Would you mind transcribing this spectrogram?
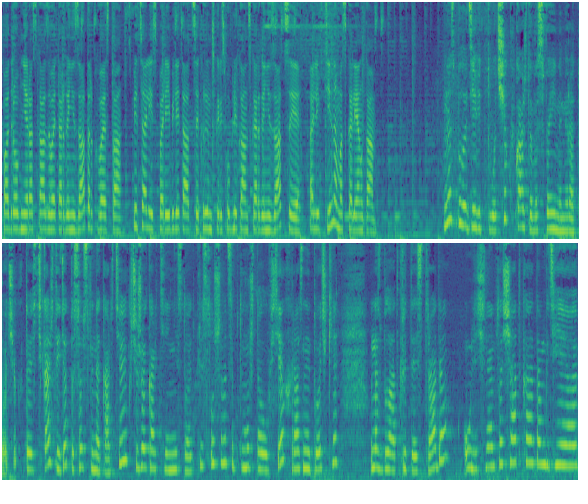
Подробнее рассказывает организатор квеста, специалист по реабилитации Крымской республиканской организации Алевтина Москаленко. У нас было 9 точек, у каждого свои номера точек. То есть каждый идет по собственной карте. К чужой карте не стоит прислушиваться, потому что у всех разные точки. У нас была открытая эстрада, уличная площадка, там, где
